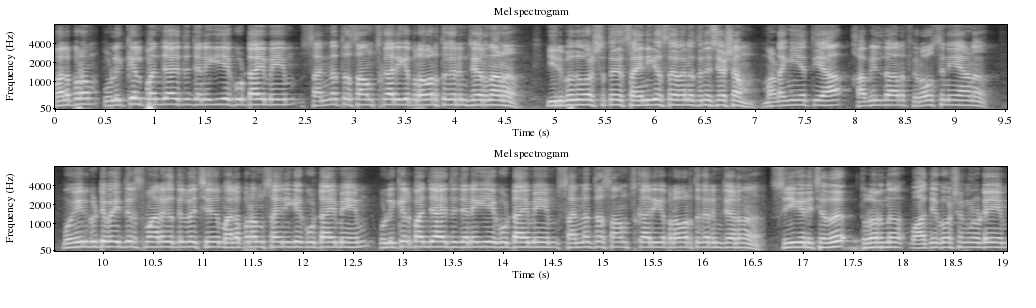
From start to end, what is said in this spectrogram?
മലപ്പുറം പുളിക്കൽ പഞ്ചായത്ത് ജനകീയ കൂട്ടായ്മയും സന്നദ്ധ സാംസ്കാരിക പ്രവർത്തകരും ചേർന്നാണ്. ഇരുപത് വർഷത്തെ സൈനിക സേവനത്തിന് ശേഷം മടങ്ങിയെത്തിയ ഹവിൽദാർ ഫിറോസിനെയാണ് മൊയ്യൻകുട്ടി വൈദ്യർ സ്മാരകത്തിൽ വെച്ച് മലപ്പുറം സൈനിക കൂട്ടായ്മയും പുളിക്കൽ പഞ്ചായത്ത് ജനകീയ കൂട്ടായ്മയും സന്നദ്ധ സാംസ്കാരിക പ്രവർത്തകരും ചേർന്ന് സ്വീകരിച്ചത് തുടർന്ന് വാദ്യഘോഷങ്ങളുടെയും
